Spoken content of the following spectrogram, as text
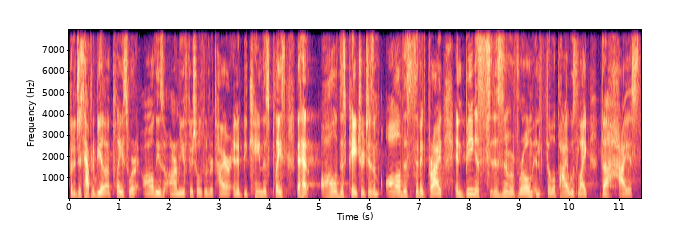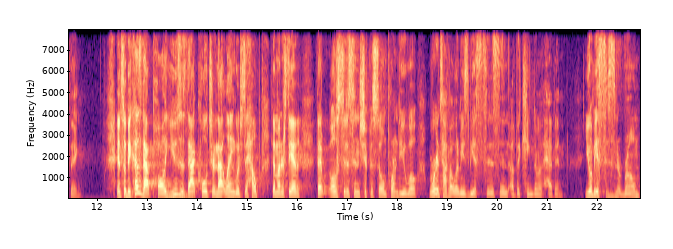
but it just happened to be a, place where all these army officials would retire. And it became this place that had all of this patriotism, all of this civic pride. And being a citizen of Rome in Philippi was like the highest thing. And so, because of that, Paul uses that culture and that language to help them understand that, oh, citizenship is so important to you. Well, we're going to talk about what it means to be a citizen of the kingdom of heaven. You want to be a citizen of Rome?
